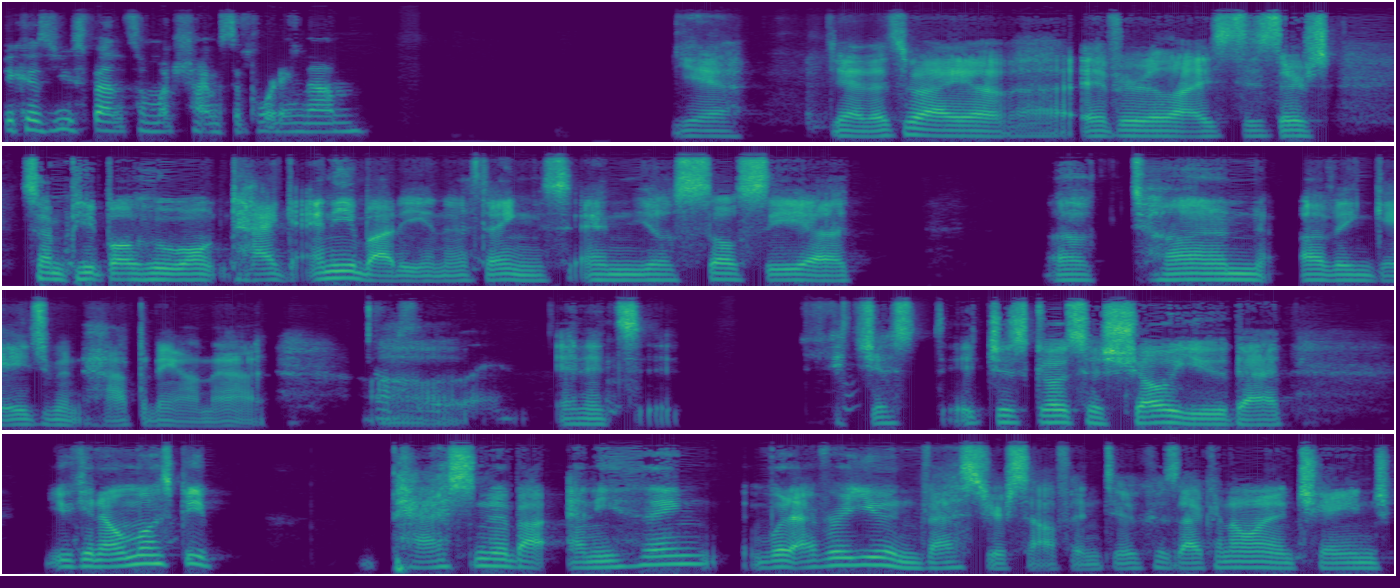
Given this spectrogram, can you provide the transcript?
because you spent so much time supporting them. Yeah. Yeah, that's what I have uh, ever realized is there's some people who won't tag anybody in their things and you'll still see a a ton of engagement happening on that. Uh, Absolutely. Uh, and it's it, it just it just goes to show you that you can almost be passionate about anything whatever you invest yourself into because i kind of want to change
